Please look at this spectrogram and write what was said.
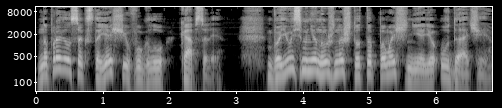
направился к стоящей в углу капсуле. «Боюсь, мне нужно что-то помощнее удачи».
